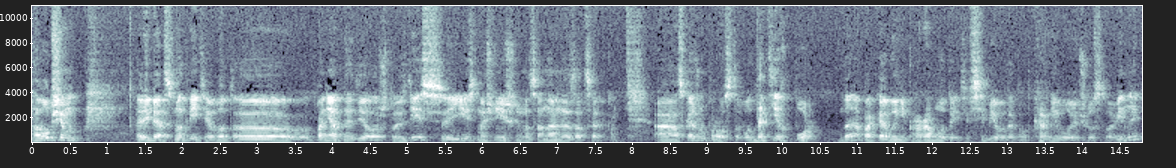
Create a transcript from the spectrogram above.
А в общем, ребят, смотрите, вот э, понятное дело, что здесь есть мощнейшая эмоциональная зацепка. А, скажу просто, вот до тех пор, да, пока вы не проработаете в себе вот это вот корневое чувство вины,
